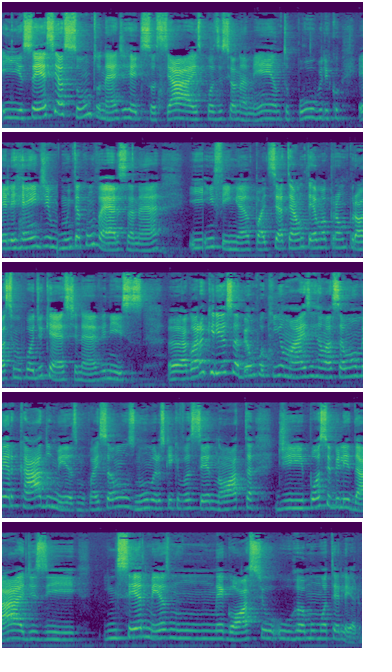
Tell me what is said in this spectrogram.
Isso, esse assunto, né, de redes sociais, posicionamento público, ele rende muita conversa, né? E, enfim, é, pode ser até um tema para um próximo podcast, né, Vinícius? Uh, agora eu queria saber um pouquinho mais em relação ao mercado mesmo. Quais são os números, o que, que você nota de possibilidades e em ser mesmo um negócio o ramo moteleiro?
